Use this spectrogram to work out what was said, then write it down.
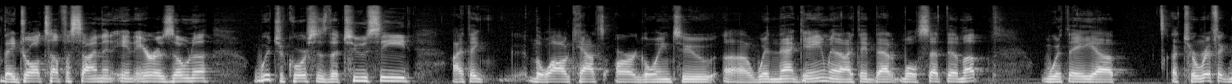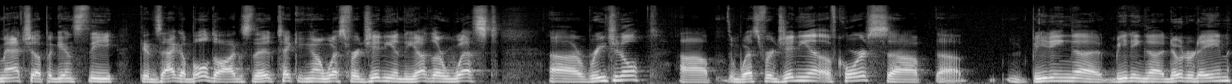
they draw a tough assignment in Arizona, which of course is the two seed. I think the Wildcats are going to uh, win that game, and I think that will set them up with a, uh, a terrific matchup against the Gonzaga Bulldogs. They're taking on West Virginia in the other West uh, Regional. Uh, West Virginia, of course, uh, beating beating Notre Dame.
